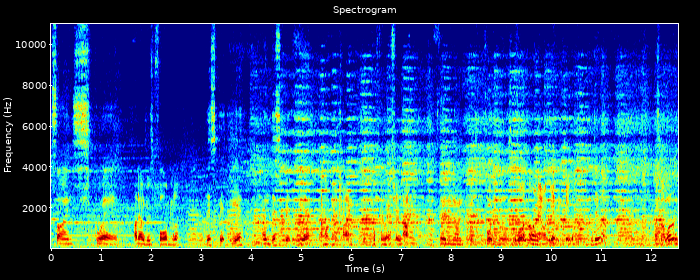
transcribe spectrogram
sine squared. I know there's a formula. This bit here and this bit here, I'm not going to try and my way through that. 39.40 miles. What? No, no, yeah, we do that. We do that. That's not what.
